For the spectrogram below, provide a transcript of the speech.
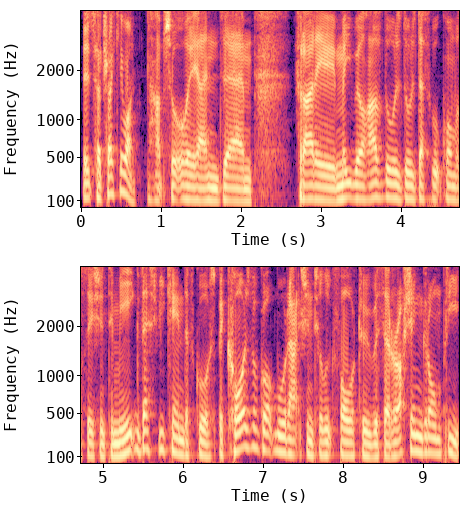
It's a tricky one. Absolutely, and. Um Ferrari might well have those those difficult conversations to make this weekend, of course, because we've got more action to look forward to with the Russian Grand Prix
